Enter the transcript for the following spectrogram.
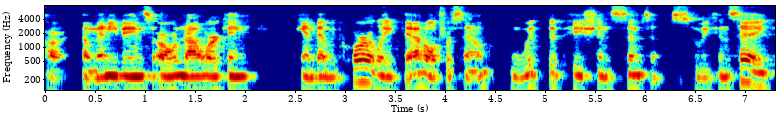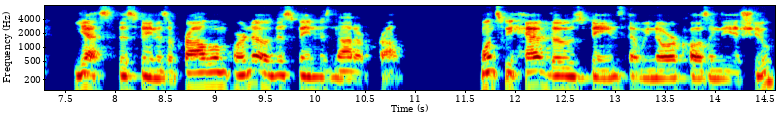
are, how many veins are not working? And then we correlate that ultrasound with the patient's symptoms. So we can say, yes, this vein is a problem, or no, this vein is not a problem. Once we have those veins that we know are causing the issue,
